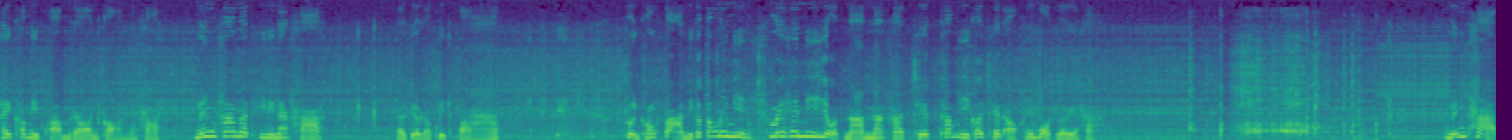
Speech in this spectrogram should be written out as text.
ให้เขามีความร้อนก่อนนะคะ นึ่ง5นาทีนะคะ แล้วเดี๋ยวเราปิดฝา ส่วนของฝานี้ก็ต้องไม่มีไม่ให้มีหยดน้ำนะคะ เช็ดถ้ามีก็เช็ดออกให้หมดเลยค่ะนึ่งถาด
